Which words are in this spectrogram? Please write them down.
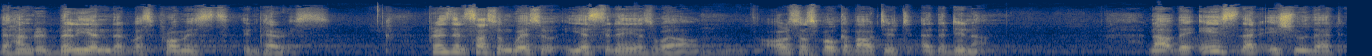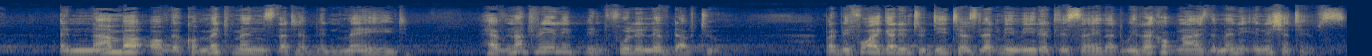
the 100 billion that was promised in Paris. President Sassou Nguesso yesterday as well also spoke about it at the dinner. Now, there is that issue that a number of the commitments that have been made have not really been fully lived up to. But before I get into details, let me immediately say that we recognize the many initiatives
